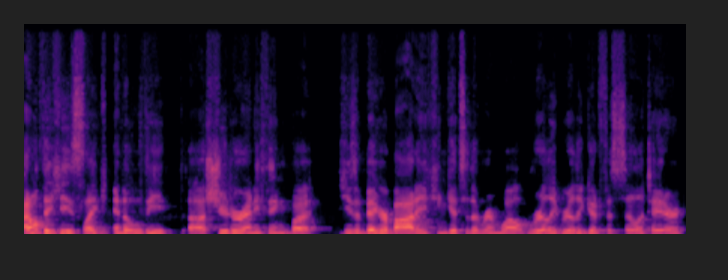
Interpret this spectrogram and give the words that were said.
I don't think he's like an elite uh, shooter or anything, but he's a bigger body, can get to the rim well, really, really good facilitator.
